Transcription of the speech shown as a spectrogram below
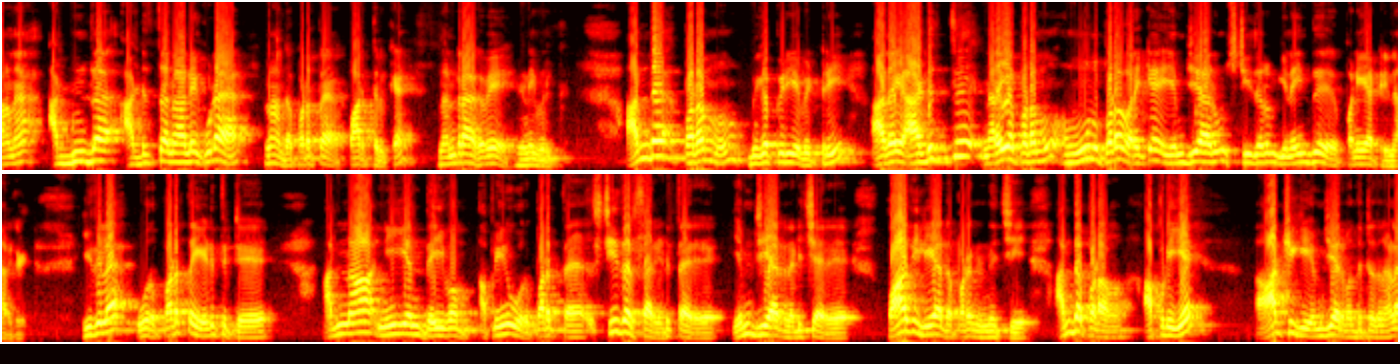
ஆன அந்த அடுத்த நாளே கூட நான் அந்த படத்தை பார்த்துருக்கேன். நன்றாகவே நினைவிருக்கு அந்த படமும் மிகப்பெரிய வெற்றி. அதை அடுத்து நிறைய படமும் மூணு படம் வரைக்கும் எம்ஜிஆரும் ஸ்ரீதரும் இணைந்து பணியாற்றினார்கள். இதுல ஒரு படத்தை எடுத்துட்டு அண்ணா நீயன் தெய்வம் அப்படின்னு ஒரு படத்தை ஸ்ரீதர் சார் எடுத்தாரு எம்ஜிஆர் நடிச்சாரு. பாதியிலேயே அந்த படம் நின்றுச்சு அந்த படம் அப்படியே ஆட்சிக்கு எம்ஜிஆர் வந்துட்டதுனால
